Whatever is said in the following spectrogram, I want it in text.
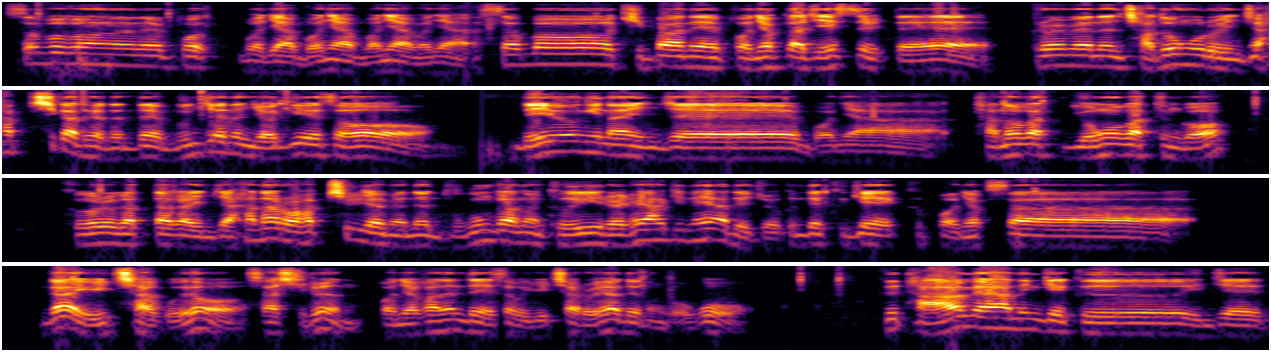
서버 기반의 번- 뭐냐 뭐냐 뭐냐 뭐냐 서버 기반의 번역까지 했을 때 그러면은 자동으로 이제 합치가 되는데 문제는 여기에서 내용이나 이제 뭐냐 단어가 용어 같은 거 그걸 갖다가 이제 하나로 합치려면은 누군가는 그 일을 해야 하긴 해야 되죠. 근데 그게 그 번역사 가 1차고요. 사실은 번역하는 데에서 1차로 해야 되는 거고 그 다음에 하는 게 그 이제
